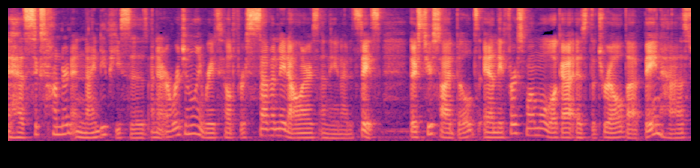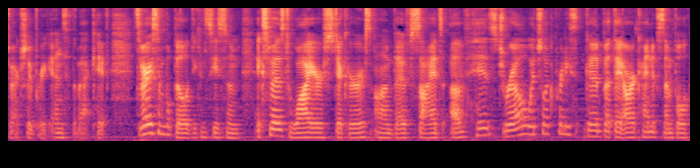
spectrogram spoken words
it has 690 pieces and it originally retailed for $70 in the United States. There's two side builds, and the first one we'll look at is the drill that Bane has to actually break into the Batcave. It's a very simple build. You can see some exposed wire stickers on both sides of his drill, which look pretty good, but they are kind of simple.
